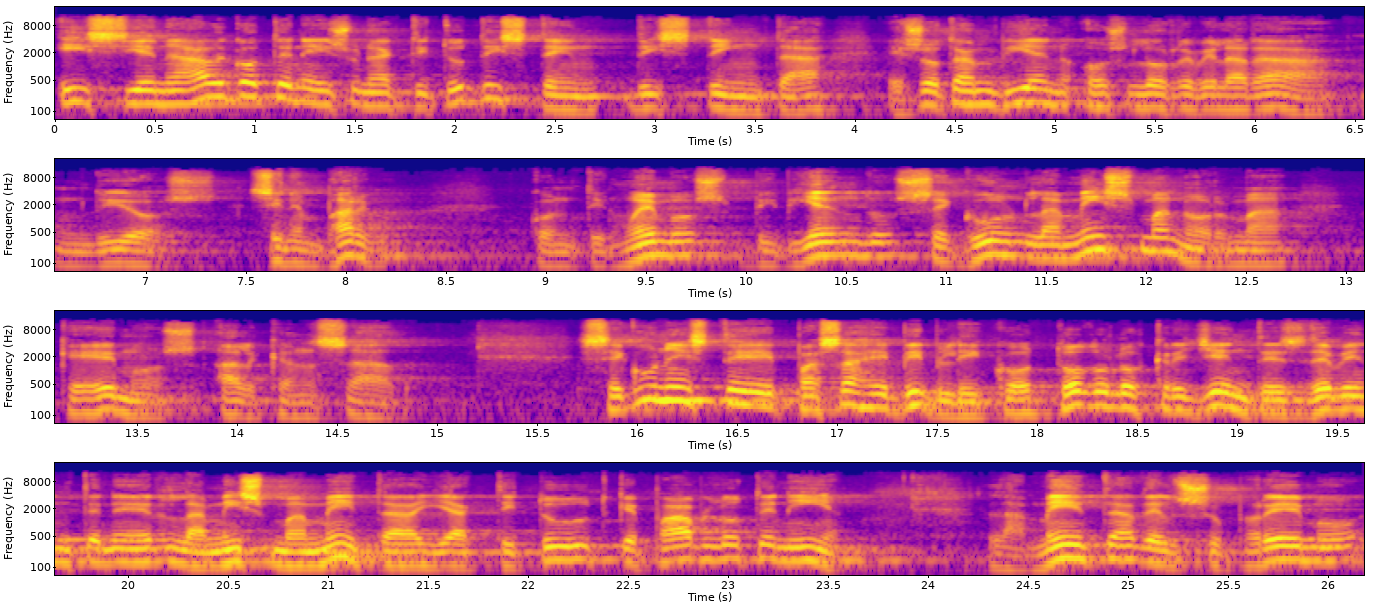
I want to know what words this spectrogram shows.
y si en algo tenéis una actitud distinta, eso también os lo revelará Dios. Sin embargo, continuemos viviendo según la misma norma que hemos alcanzado. Según este pasaje bíblico, todos los creyentes deben tener la misma meta y actitud que Pablo tenía, la meta del supremo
